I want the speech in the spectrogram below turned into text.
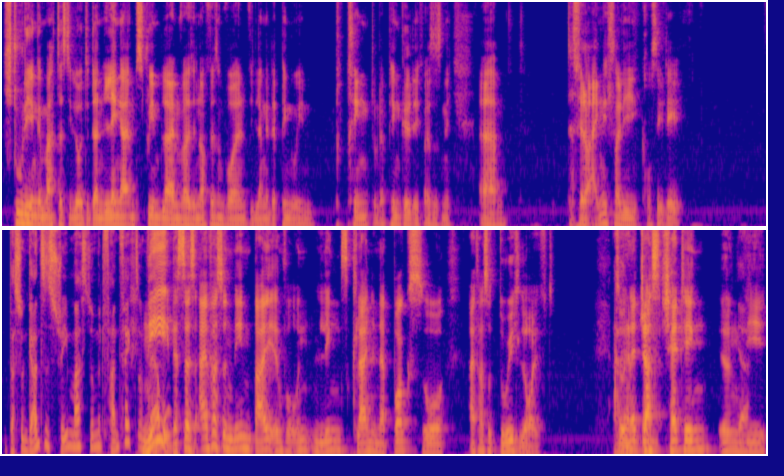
Studien gemacht, dass die Leute dann länger im Stream bleiben, weil sie noch wissen wollen, wie lange der Pinguin trinkt oder pinkelt, ich weiß es nicht. Ähm, das wäre doch eigentlich voll die große Idee dass du einen ganzen Stream machst, nur mit Fun Facts und Nee, Werbung? dass das einfach so nebenbei irgendwo unten links klein in der Box so einfach so durchläuft. Aber so, ne, just chatting irgendwie. Ja.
